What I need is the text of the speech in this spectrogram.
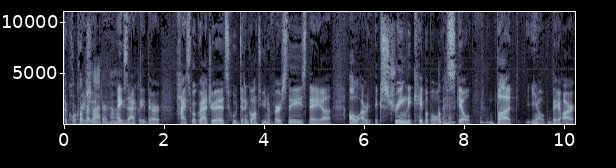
the corporate ladder, uh-huh. Exactly. They're high school graduates who didn't go on to universities. They uh, all are extremely capable Okay. and skilled, Mm-hmm. but you know they are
